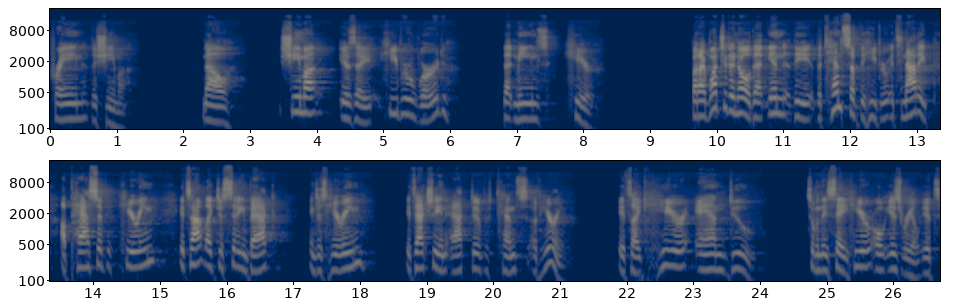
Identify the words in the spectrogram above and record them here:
praying the Shema. Now, Shema is a Hebrew word that means hear. But I want you to know that in the, the tense of the Hebrew, it's not a, a passive hearing. It's not like just sitting back and just hearing. It's actually an active tense of hearing. It's like hear and do. So when they say, Hear, O Israel, it's,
